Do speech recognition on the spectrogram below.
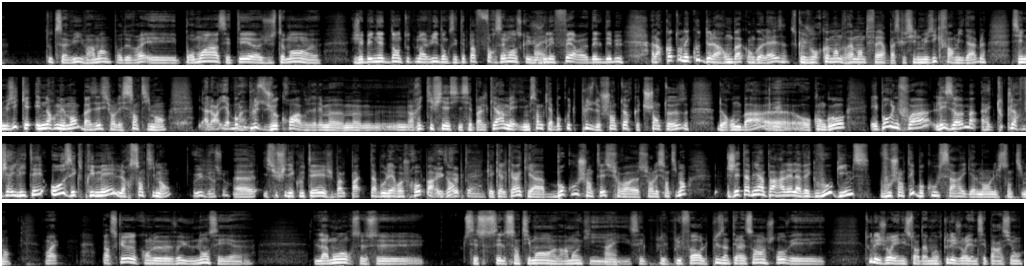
toute sa vie, vraiment, pour de vrai. Et pour moi, c'était euh, justement, euh, j'ai baigné dedans toute ma vie, donc c'était pas forcément ce que je voulais faire euh, dès le début. Alors, quand on écoute de la rumba congolaise, ce que je vous recommande vraiment de faire, parce que c'est une musique formidable, c'est une musique qui est énormément basée sur les sentiments. Alors, il y a beaucoup plus, je crois, vous allez me, me, rectifier si c'est pas le cas, mais il me semble qu'il y a beaucoup plus de chanteurs que de chanteuses de rumba au Congo. Et pour une fois, les hommes, avec toute leur virilité, osent exprimer leurs sentiments oui, bien sûr. Euh, il suffit d'écouter, je sais pas, Taboulé Rochereau, par exemple, qui est quelqu'un qui a beaucoup chanté sur euh, sur les sentiments. J'établis un parallèle avec vous, Gims. Vous chantez beaucoup ça également, les sentiments. Ouais, parce que qu'on le veuille ou non, c'est euh, l'amour, c'est c'est le sentiment vraiment qui c'est le plus fort, le plus intéressant, je trouve. Et tous les jours, il y a une histoire d'amour. Tous les jours, il y a une séparation.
